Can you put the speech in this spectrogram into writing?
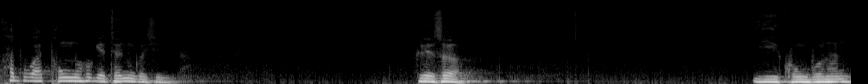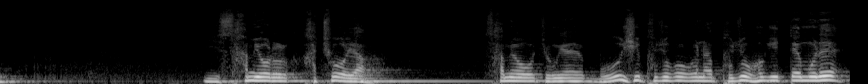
화두가 통로하게 되는 것입니다. 그래서 이 공부는 이 사묘를 갖추어야 사묘 중에 무엇이 부족하거나 부족하기 때문에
